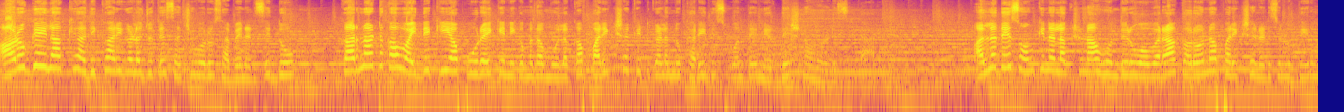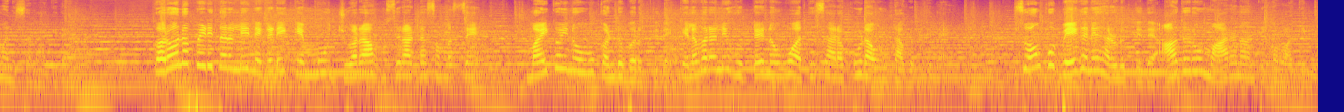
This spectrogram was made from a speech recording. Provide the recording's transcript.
ಆರೋಗ್ಯ ಇಲಾಖೆ ಅಧಿಕಾರಿಗಳ ಜೊತೆ ಸಚಿವರು ಸಭೆ ನಡೆಸಿದ್ದು, ಕರ್ನಾಟಕ ವೈದ್ಯಕೀಯ ಪೂರೈಕೆ ನಿಗಮದ ಮೂಲಕ ಪರೀಕ್ಷಾ ಕಿಟ್ಗಳನ್ನು ಖರೀದಿಸುವಂತೆ ನಿರ್ದೇಶನ ಹೊರಡಿಸಿದ್ದಾರೆ. ಅಲ್ಲದೆ ಸೋಂಕಿನ ಲಕ್ಷಣ ಹೊಂದಿರುವವರ ಕೊರೋನಾ ಪರೀಕ್ಷೆ ನಡೆಸಲು ತೀರ್ಮಾನಿಸಲಾಗಿದೆ. ಕೊರೋನಾ ಪೀಡಿತರಲ್ಲಿ ನೆಗಡಿ, ಕೆಮ್ಮು, ಜ್ವರ, ಉಸಿರಾಟ ಸಮಸ್ಯೆ, ಮೈಕೈ ನೋವು ಕಂಡುಬರುತ್ತಿದೆ. ಕೆಲವರಲ್ಲಿ ಹೊಟ್ಟೆ ನೋವು, ಅತಿಸಾರ ಕೂಡ ಉಂಟಾಗುತ್ತಿದೆ. ಸೋಂಕು ಬೇಗನೆ ಹರಡುತ್ತಿದೆ, ಆದರೂ ಮಾರಣಾಂತಿಕವಾಗಿಲ್ಲ.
